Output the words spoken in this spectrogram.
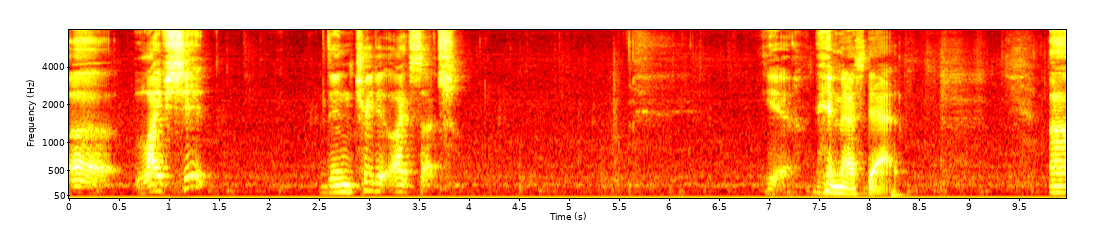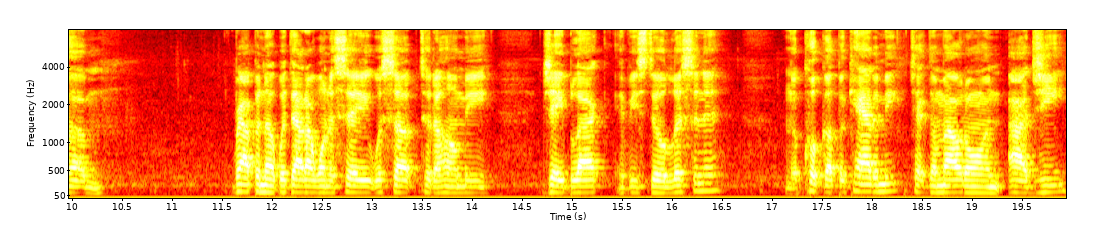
uh, life shit, then treat it like such. Yeah, and that's that. Um, wrapping up with that, I want to say what's up to the homie Jay Black, if he's still listening. The Cook Up Academy, check them out on IG.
